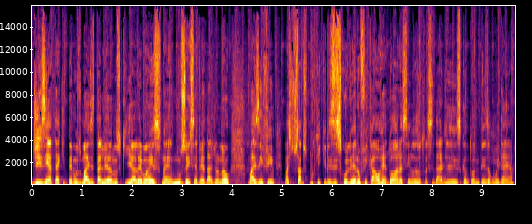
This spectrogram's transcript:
Dizem até que temos mais italianos que alemães, né? Não sei se é verdade ou não. Mas enfim, mas tu sabes por que, que eles escolheram ficar ao redor, assim, nas outras cidades, Cantone? Tens alguma ideia?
